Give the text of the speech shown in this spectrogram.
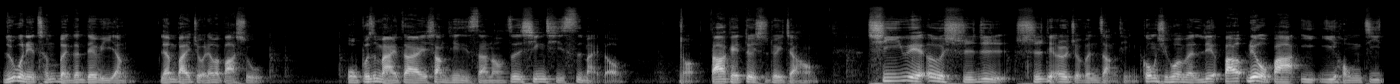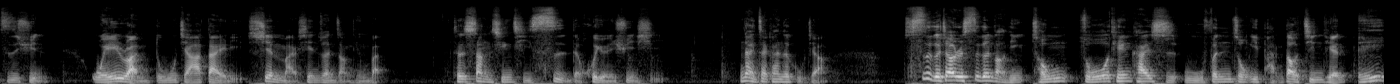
如果你的成本跟 David 一样，两百九、两百八十五，我不是买在上星期三哦，这是星期四买的哦。哦，大家可以对时对价哦。七月二十日十点二十九分涨停，恭喜会员六八六八一一宏基资讯，微软独家代理，现买现赚涨停板。这是上星期四的会员讯息。那你再看这股价，四个交易日四根涨停，从昨天开始五分钟一盘到今天，哎，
